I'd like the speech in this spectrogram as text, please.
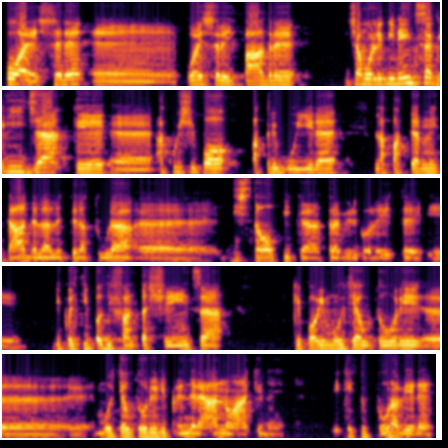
può essere, eh, può essere il padre, diciamo l'eminenza grigia che, eh, a cui si può attribuire la paternità della letteratura eh, distopica, tra virgolette, e di quel tipo di fantascienza che poi molti autori, eh, molti autori riprenderanno anche ne, e che tuttora viene,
